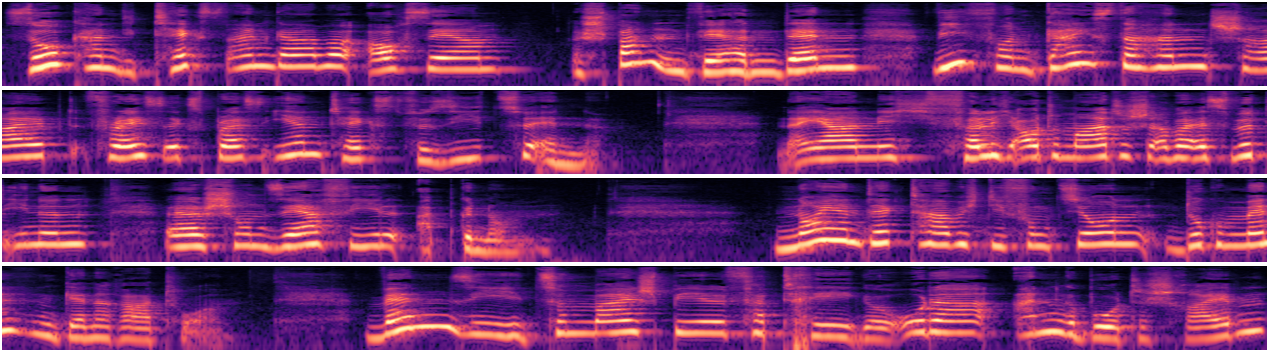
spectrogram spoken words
So kann die Texteingabe auch sehr spannend werden, denn wie von Geisterhand schreibt Phrase Express ihren Text für Sie zu Ende. Naja, nicht völlig automatisch, aber es wird Ihnen äh, schon sehr viel abgenommen. Neu entdeckt habe ich die Funktion Dokumentengenerator. Wenn Sie zum Beispiel Verträge oder Angebote schreiben,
